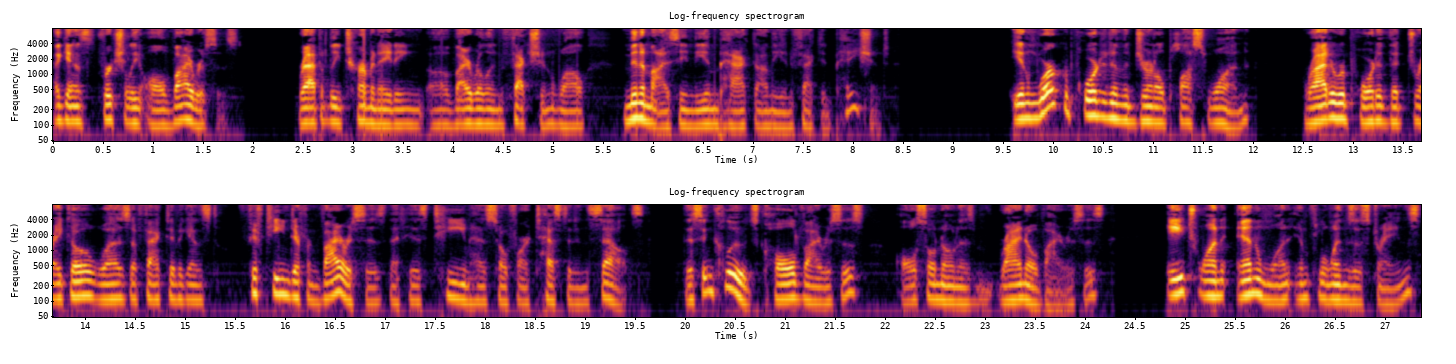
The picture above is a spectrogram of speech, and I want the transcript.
against virtually all viruses, rapidly terminating viral infection while minimizing the impact on the infected patient. In work reported in the journal PLOS One, Rider reported that Draco was effective against 15 different viruses that his team has so far tested in cells. This includes cold viruses, also known as rhinoviruses, H1N1 influenza strains,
